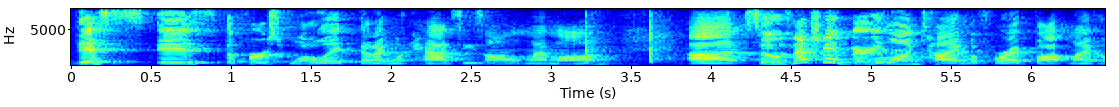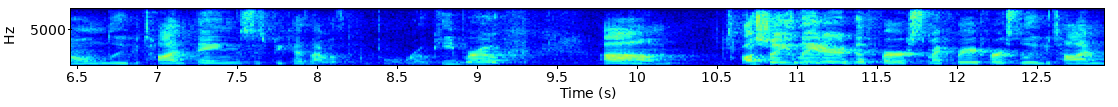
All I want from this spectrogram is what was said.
This is the first wallet that I went halvesies on with my mom. Uh, so it was actually a very long time before I bought my own Louis Vuitton things just because I was brokey broke. Um, I'll show you later the first, my very first Louis Vuitton.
